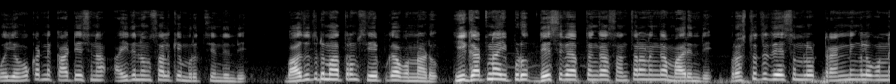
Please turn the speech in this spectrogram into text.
ఓ యువకుడిని కాటేసిన ఐదు నిమిషాలకే మృతి చెందింది. బాధితుడు మాత్రం సేఫ్గా ఉన్నాడు. ఈ ఘటన ఇప్పుడు దేశవ్యాప్తంగా సంచలనంగా మారింది. ప్రస్తుత దేశంలో ట్రెండింగ్లో ఉన్న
